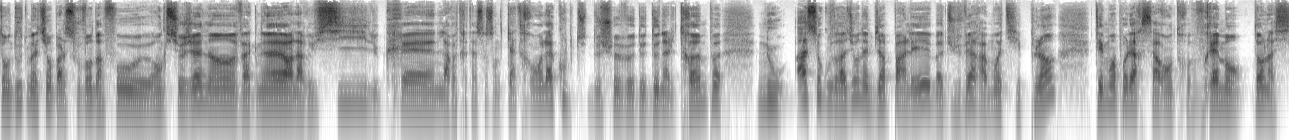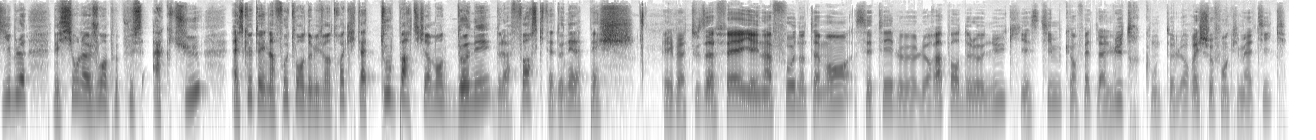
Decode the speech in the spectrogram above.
t'en doutes, Mathieu, on parle souvent d'infos euh, anxiogènes. hein. Wagner, la Russie, l'Ukraine, la retraite à 64 ans, la coupe de cheveux de Donald Trump. Nous, à ce goût de radio, on aime bien parler bah, du verre à moitié plein. Témoin polaire, ça rentre vraiment dans la cible. Mais si on la joue un peu plus actu, est-ce que tu as une info, toi, en 2023, qui t'a tout particulièrement donné de la force, qui t'a donné la pêche? Eh bien, tout à fait. Il y a une info, notamment, c'était le, le rapport de l'ONU qui estime qu'en fait, la lutte contre le réchauffement climatique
